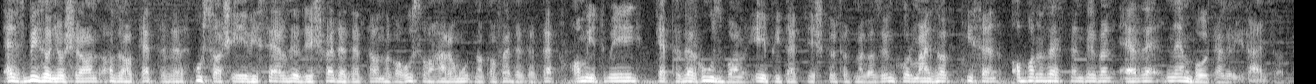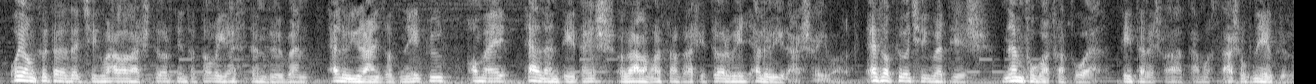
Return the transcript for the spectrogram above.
Ez bizonyosan az a 2020-as évi szerződés fedezete, annak a 23 útnak a fedezete, amit még 2020-ban épített és kötött meg az önkormányzat, hiszen abban az esztendőben erre nem volt előirányzat. Olyan kötelezettségvállalás történt a tavalyi esztendőben előirányzat nélkül, amely ellentétes az államhasználatási törvény előírásaival. Ez a költségvetés nem fogadható el tételes alátámasztások nélkül.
